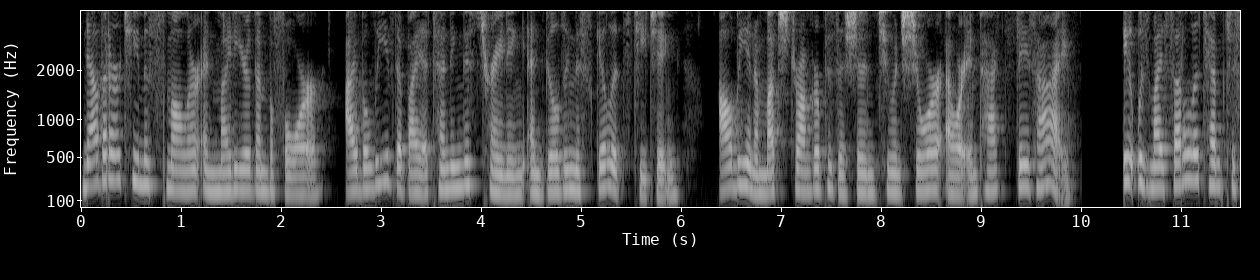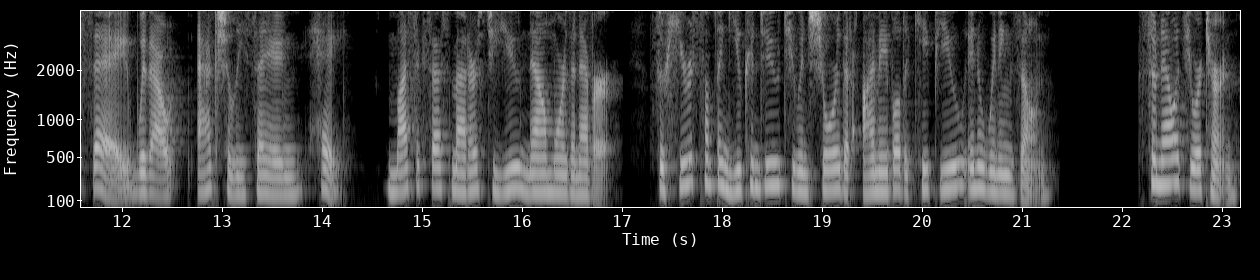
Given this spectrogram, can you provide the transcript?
Now that our team is smaller and mightier than before, I believe that by attending this training and building the skill it's teaching, I'll be in a much stronger position to ensure our impact stays high. It was my subtle attempt to say, without actually saying, hey, my success matters to you now more than ever. So here's something you can do to ensure that I'm able to keep you in a winning zone. So now it's your turn.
